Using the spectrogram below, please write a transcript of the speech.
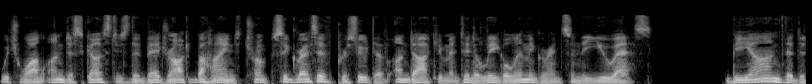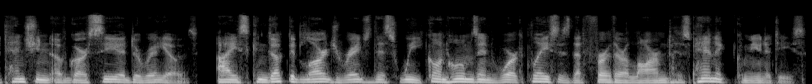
which while undiscussed is the bedrock behind Trump's aggressive pursuit of undocumented illegal immigrants in the U.S. Beyond the detention of Garcia de Reyes, ICE conducted large raids this week on homes and workplaces that further alarmed Hispanic communities.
